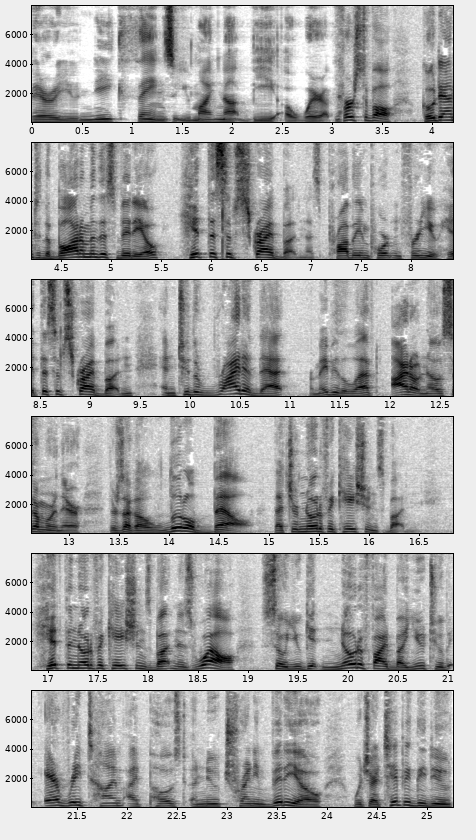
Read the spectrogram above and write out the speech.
very unique things that you might not be aware of. First of all, go down to the bottom of this video, hit the subscribe button. That's probably important for you. Hit the subscribe button and to the right of that or maybe the left, I don't know, somewhere in there, there's like a little bell. That's your notifications button. Hit the notifications button as well so you get notified by YouTube every time I post a new training video, which I typically do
